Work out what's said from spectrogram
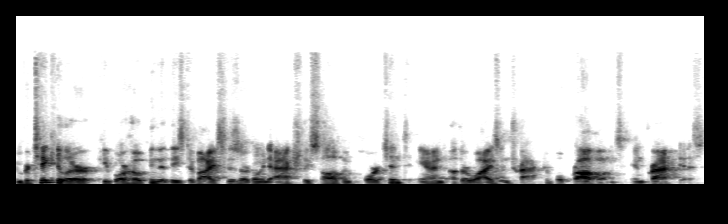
In particular, people are hoping that these devices are going to actually solve important and otherwise intractable problems in practice.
